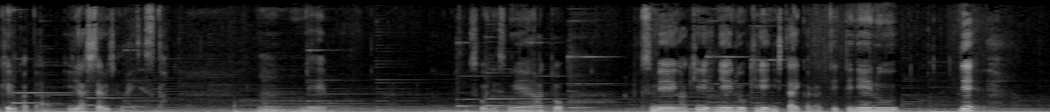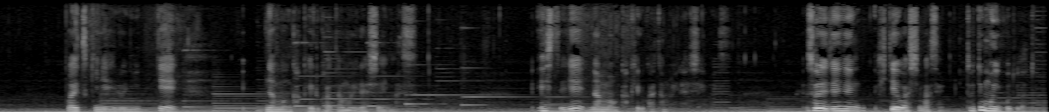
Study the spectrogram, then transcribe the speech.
かける方いらっしゃるじゃないですか。うん、でそうですね。あと爪がきれいネイルをきれいにしたいからって言ってネイルで毎月ネイルに行って何万かける方もいらっしゃいます。エステで何万かける方もいらっしゃいます。それ全然否定はしません。とてもいいことだと思い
